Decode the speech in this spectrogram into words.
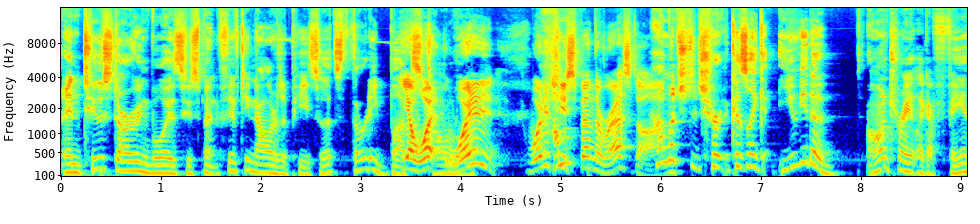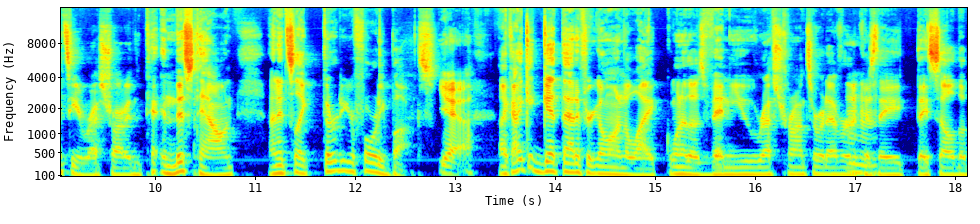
And two starving boys who spent $15 a piece. So that's 30 bucks. yeah, what total. what did what did How she spend the rest on? How much did church? Because like you get a entree at like a fancy restaurant in, in this town, and it's like thirty or forty bucks. Yeah. Like I could get that if you're going to like one of those venue restaurants or whatever, because Mm-hmm. they they sell the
